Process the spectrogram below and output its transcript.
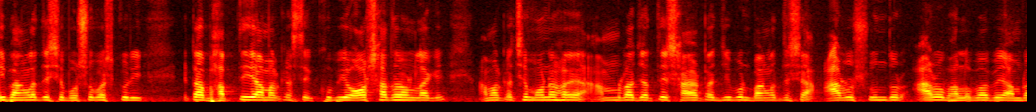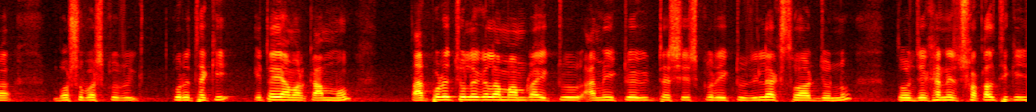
এই বাংলাদেশে বসবাস করি। এটা ভাবতেই আমার কাছে খুবই অসাধারণ লাগে। আমার কাছে মনে হয় আমরা যাতে সারাটা জীবন বাংলাদেশে আরও সুন্দর আরও ভালোভাবে আমরা বসবাস করি, করে থাকি, এটাই আমার কাম্য। তারপরে চলে গেলাম আমরা একটু, আমি একটু এটা শেষ করে একটু রিল্যাক্স হওয়ার জন্য। তো যেখানে সকাল থেকেই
